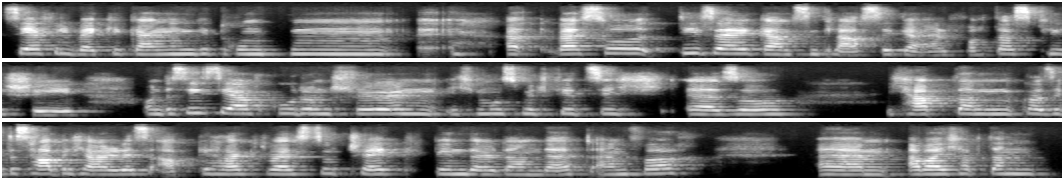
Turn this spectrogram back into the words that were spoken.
sehr viel weggegangen, getrunken, äh, äh weißt du, diese ganzen Klassiker einfach, das Klischee. Und das ist ja auch gut und schön. Ich muss mit 40, also ich habe dann quasi, das habe ich alles abgehackt, weißt du, check, bin there, done that einfach. Ähm, aber ich habe dann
